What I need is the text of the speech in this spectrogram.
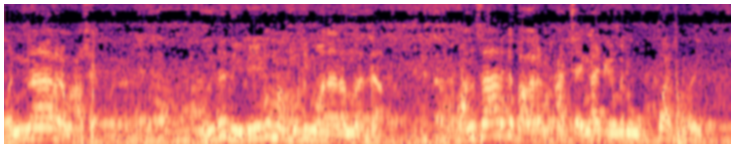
പൊന്നാറ മാഷൻ ഇത് ദിലീപ് മമ്മൂട്ടി മോലാലൊന്നുമല്ല പൻസാർക്ക് പകരം ആ ചെങ്ങാറ്റി ഉപ്പാട്ടുന്നത്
